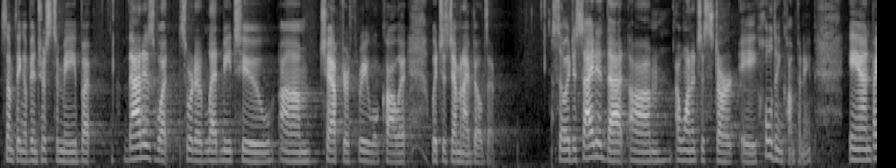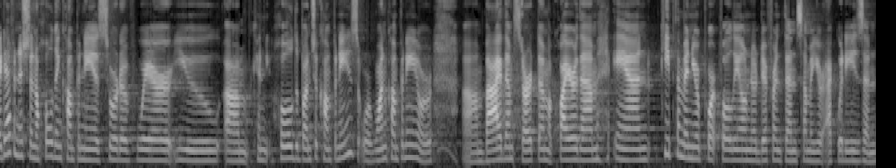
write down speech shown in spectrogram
something of interest to me. But that is what sort of led me to um, chapter three, we'll call it, which is Gemini Builds It. So I decided that um, I wanted to start a holding company. And by definition, a holding company is sort of where you um, can hold a bunch of companies or one company or um, buy them, start them, acquire them, and keep them in your portfolio, no different than some of your equities and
